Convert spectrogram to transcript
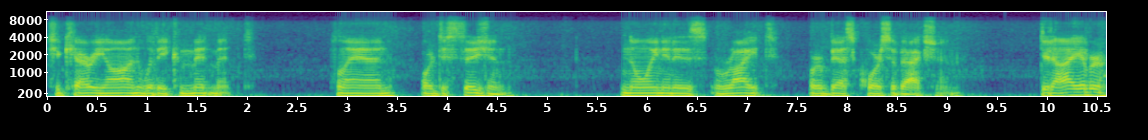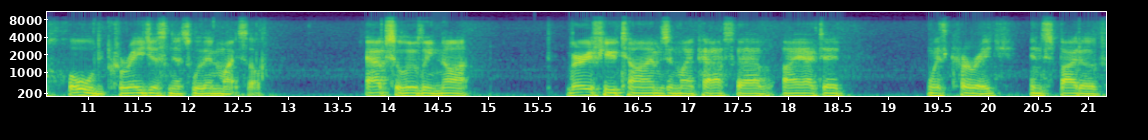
to carry on with a commitment, plan, or decision, knowing it is right or best course of action. Did I ever hold courageousness within myself? Absolutely not. Very few times in my past have I acted with courage in spite of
